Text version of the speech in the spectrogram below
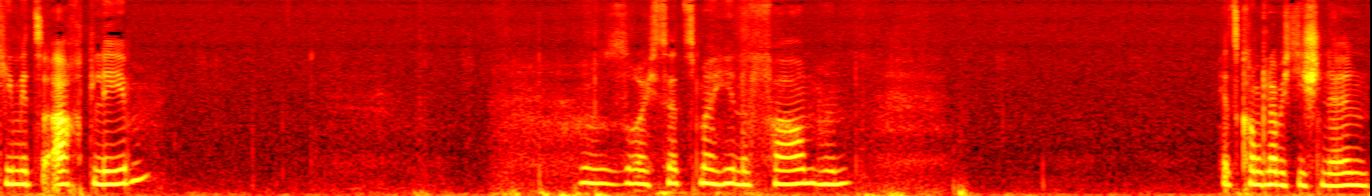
Die haben jetzt acht Leben. So, ich setze mal hier eine Farm hin. Jetzt kommen, glaube ich, die schnellen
